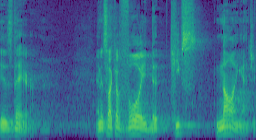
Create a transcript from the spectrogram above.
is there. And it's like a void that keeps gnawing at you.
